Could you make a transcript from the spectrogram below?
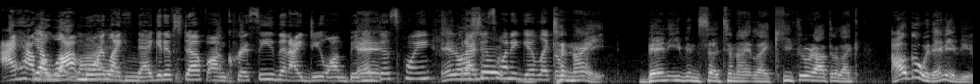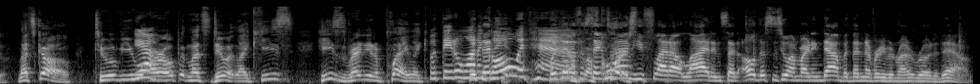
I have Yeah, a what lot more like negative stuff on Chrissy than I do on Ben at this point. And but I just want to give like a tonight. Ben even said tonight, like he threw it out there, like I'll go with any of you. Let's go. Two of you Yeah. are open. Let's do it. Like he's he's ready to play. Like But they don't want to go he- with him. But then at the Of same course. time, he flat out lied and said, "Oh, this is who I'm writing down," but then never even wrote wrote it down.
